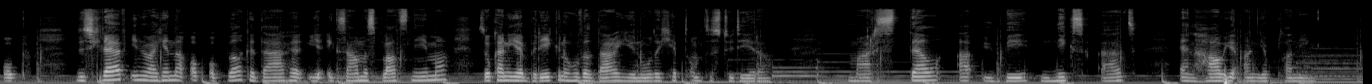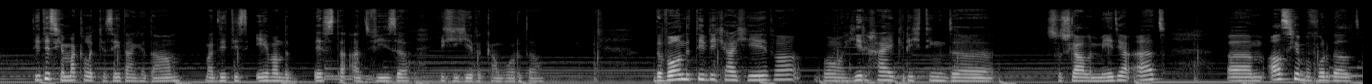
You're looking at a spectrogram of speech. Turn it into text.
op. Dus schrijf in je agenda op op welke dagen je examens plaatsnemen. Zo kan je berekenen hoeveel dagen je nodig hebt om te studeren maar stel AUB niks uit en hou je aan je planning. Dit is gemakkelijk gezegd dan gedaan, maar dit is een van de beste adviezen die gegeven kan worden. De volgende tip die ik ga geven, bon, hier ga ik richting de sociale media uit. Um, als je bijvoorbeeld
